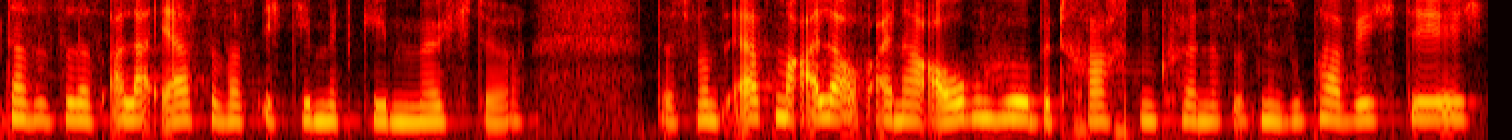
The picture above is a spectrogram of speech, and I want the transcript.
Das ist so das allererste, was ich dir mitgeben möchte dass wir uns erstmal alle auf einer Augenhöhe betrachten können. Das ist mir super wichtig,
